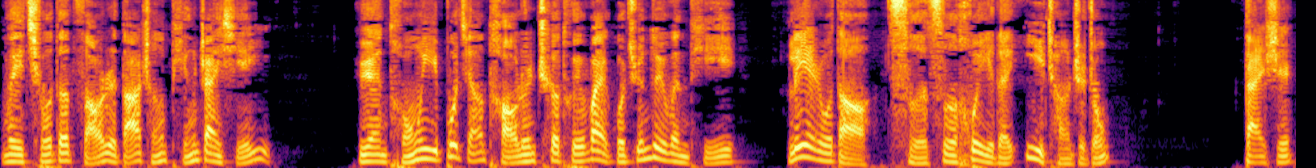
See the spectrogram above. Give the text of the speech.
为求得早日达成停战协议，愿同意不讲讨论撤退外国军队问题列入到此次会议的议程之中。但是。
